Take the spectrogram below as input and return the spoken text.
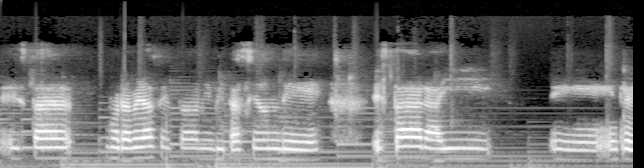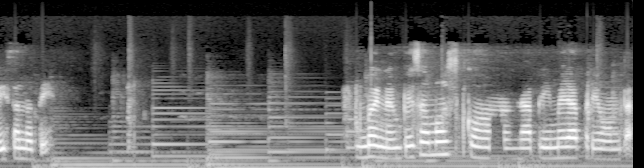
estar, por haber aceptado la invitación de estar ahí eh, entrevistándote. Bueno, empezamos con la primera pregunta.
